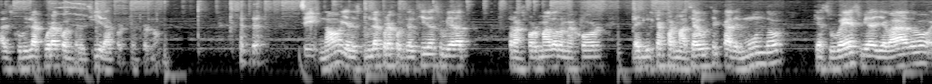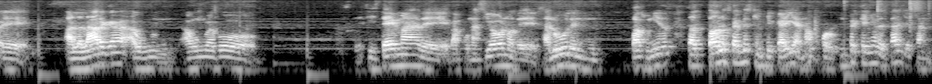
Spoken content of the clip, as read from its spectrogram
a descubrir la cura contra el SIDA, por ejemplo, ¿no? Sí. ¿No? Y al descubrir la cura contra el SIDA se hubiera transformado a lo mejor la industria farmacéutica del mundo, que a su vez hubiera llevado eh, a la larga a un, a un nuevo este, sistema de vacunación o de salud en Estados Unidos. O sea, todos los cambios que implicaría, ¿no? Por un pequeño detalle tan,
